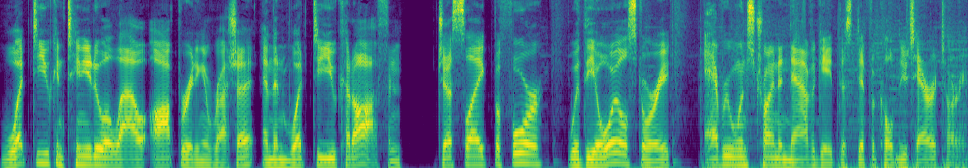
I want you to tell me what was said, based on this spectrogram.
what do you continue to allow operating in Russia and then what do you cut off. And just like before with the oil story, everyone's trying to navigate this difficult new territory.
